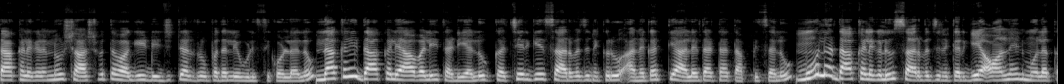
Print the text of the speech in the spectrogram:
ದಾಖಲೆಗಳನ್ನು ಶಾಶ್ವತವಾಗಿ ಡಿಜಿಟಲ್ ರೂಪದಲ್ಲಿ ಉಳಿಸಿಕೊಳ್ಳಲು, ನಕಲಿ ದಾಖಲೆ ಆವಳಿ ತಡೆಯಲು, ಕಚೇರಿಗೆ ಸಾರ್ವಜನಿಕರು ಅನಗತ್ಯ ಅಲೆದಾಟ ತಪ್ಪಿಸಲು, ಮೂಲ ದಾಖಲೆಗಳು ಸಾರ್ವಜನಿಕರಿಗೆ ಆನ್ಲೈನ್ ಮೂಲಕ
